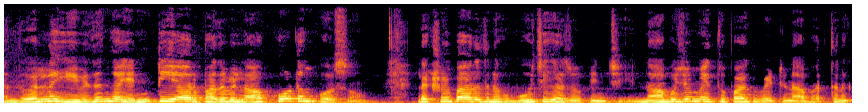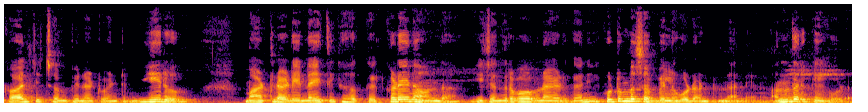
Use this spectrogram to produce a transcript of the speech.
అందువల్ల ఈ విధంగా ఎన్టీఆర్ పదవి లాక్కోవటం కోసం లక్ష్మీపార్వతిని ఒక బూచిగా చూపించి నా భుజం మీద తుపాకీ పెట్టి నా భర్తను కాల్చి చంపినటువంటి మీరు మాట్లాడే నైతిక హక్కు ఎక్కడైనా ఉందా? ఈ చంద్రబాబు నాయుడు కానీ ఈ కుటుంబ సభ్యులను కూడా అంటున్నాను నేను. అందరికీ కూడా.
